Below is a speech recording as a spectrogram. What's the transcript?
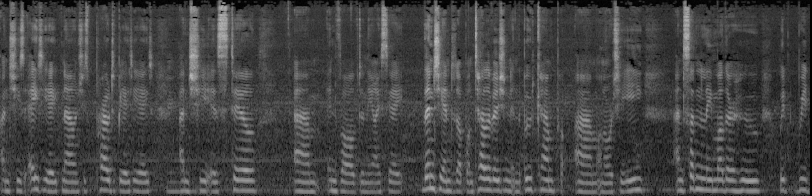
And she's 88 now, and she's proud to be 88, Mm. and she is still um, involved in the ICA. Then she ended up on television in the boot camp um, on RTE, and suddenly Mother, who we'd, we'd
